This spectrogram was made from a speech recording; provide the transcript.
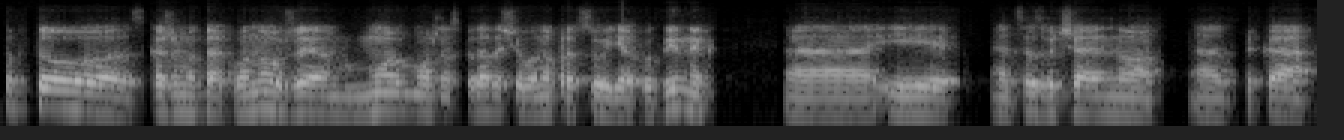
Тобто, скажімо так, воно вже мо- можна сказати, що воно працює як годинник, і це звичайно така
